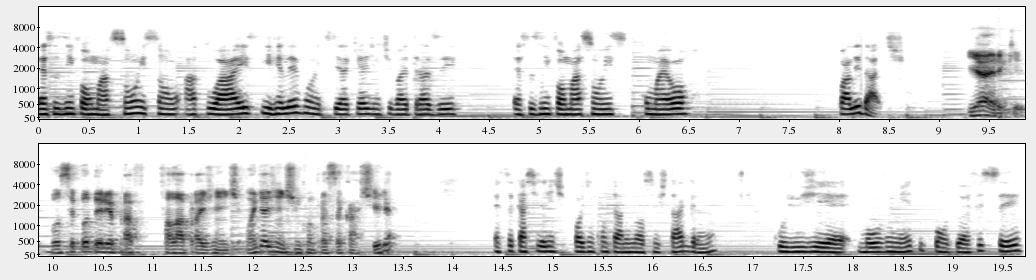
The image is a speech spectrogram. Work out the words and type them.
essas informações são atuais e relevantes. E aqui a gente vai trazer essas informações com maior qualidade. E Eric, você poderia pra, falar para a gente onde a gente encontra essa cartilha? Essa cartilha a gente pode encontrar no nosso Instagram, cujo G é movimento.ufc.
